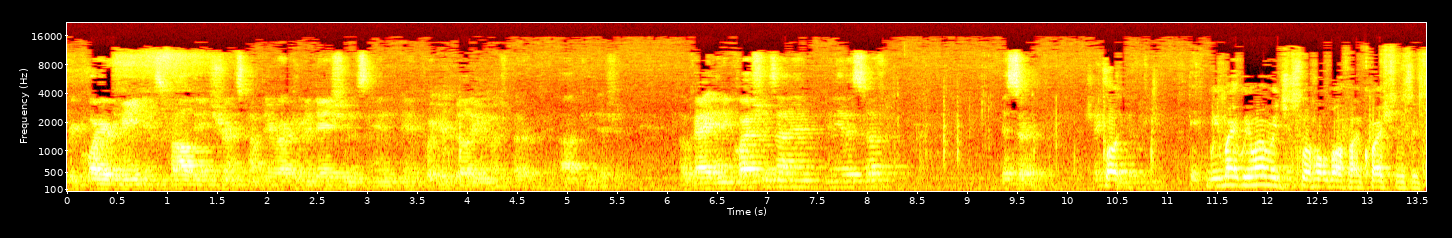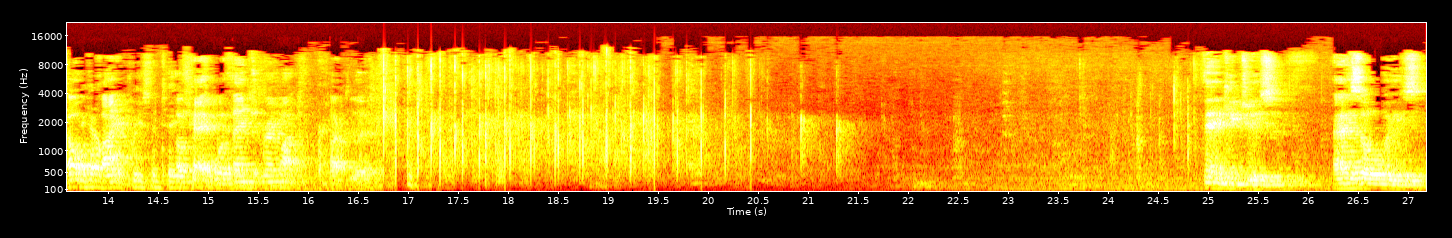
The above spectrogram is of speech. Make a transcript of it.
required maintenance, follow the insurance company recommendations, and, and put your building in much better uh, condition. Okay, any questions on any of this stuff? Yes, sir. Well, we might, we want to just hold off on questions until we Oh, have fine. the presentation. Okay, well, thank you very much. Talk to you later. Thank you, Jason. As always,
